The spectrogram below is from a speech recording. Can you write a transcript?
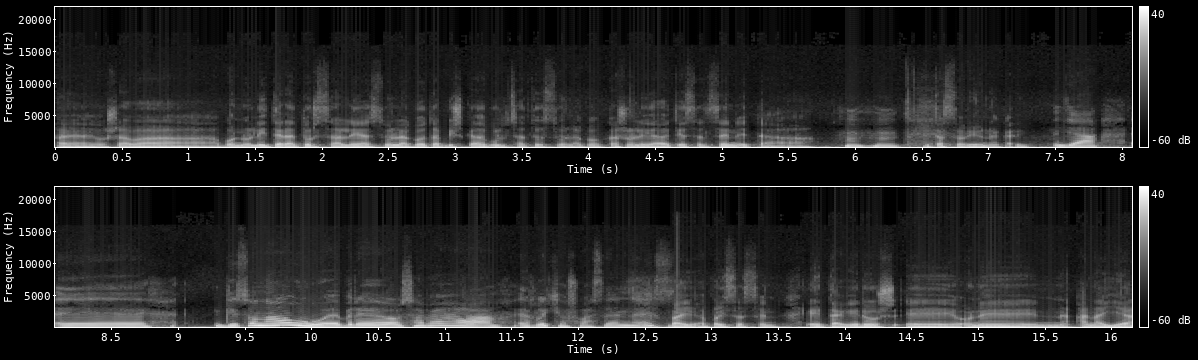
e, osaba, bueno, literatur zalea zuelako eta pizkat bultzatu zuelako, kasualidad izan zen, eta, eta zorionakari. Ja, e, Gizon hau, ebre osaba erligiosoa zen, ez? Bai, apaiza zen. Eta geroz, eh, honen anaia,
